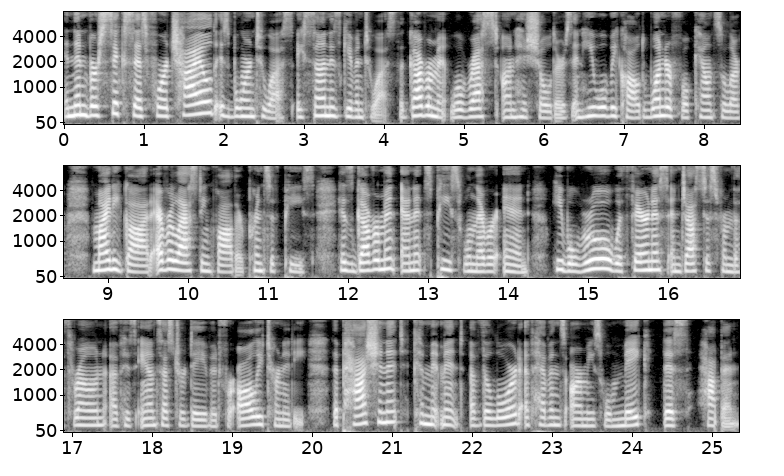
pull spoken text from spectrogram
And then verse 6 says, For a child is born to us, a son is given to us. The government will rest on his shoulders, and he will be called Wonderful Counselor, Mighty God, Everlasting Father, Prince of Peace. His government and its peace will never end. He will rule with fairness and justice from the throne of his ancestor David for all eternity. The passionate commitment of the Lord of heaven's armies will make this happen.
